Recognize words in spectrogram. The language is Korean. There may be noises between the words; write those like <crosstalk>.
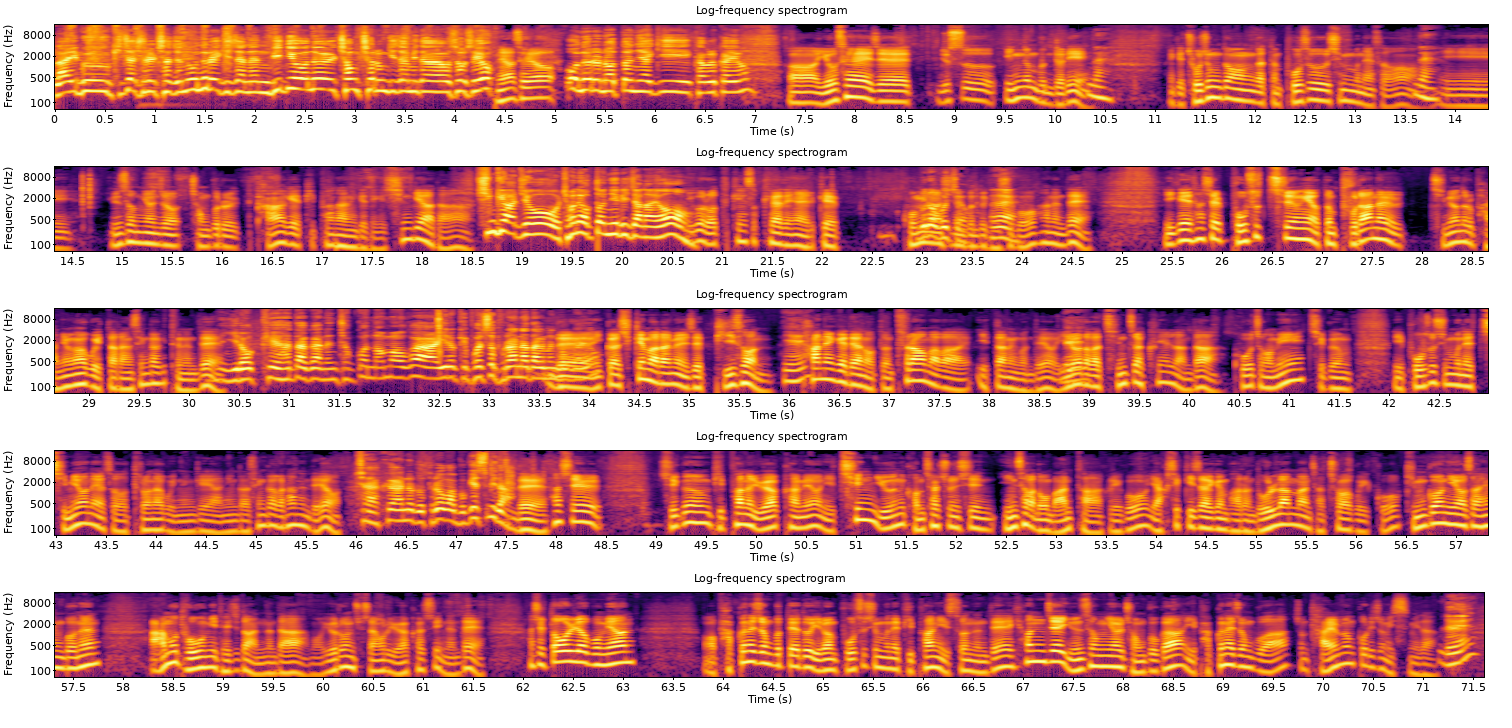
라이브 기자실을 찾은 오늘의 기자는 미디어 오늘 정철웅 기자입니다. 어서 오세요. 안녕하세요. 오늘은 어떤 이야기 가볼까요? 어, 요새 이제 뉴스 읽는 분들이 네. 이렇게 조중동 같은 보수 신문에서 네. 이 윤석열 정부를 강하게 비판하는 게 되게 신기하다. 신기하죠. 전에 없던 일이잖아요. 이걸 어떻게 해석해야 되냐 이렇게 고민하시는. 분도 계시고 네. 하는데 이게 사실 보수층의 어떤 불안을 지면으로 반영하고 있다라는 생각이 드는데 이렇게 하다가는 정권 넘어가 이렇게 벌써 불안하다는 네, 건가요? 그러니까 쉽게 말하면 이제 비선 예? 탄핵에 대한 어떤 트라우마가 있다는 건데요. 네. 이러다가 예? 진짜 큰일 난다. 그 점이 지금 이 보수 신문의 지면에서 드러나고 있는 게 아닌가 생각을 하는데요. 자, 그 안으로 들어가 보겠습니다. 네, 사실 지금 비판을 요약하면 이 친윤 검찰 출신 인사가 너무 많다. 그리고 약식 기자회견 발언 논란만 자초하고 있고 김건희 여사 행보는 아무 도움이 되지도 않는다. 뭐 이런 주장으로 요약할 수 있는데 사실 떠올려 보면 어, 박근혜 정부 때도 이런 보수 신문의 비판이 있었는데 현재 윤석열 정부가 이 박근혜 정부와 좀 닮은 꼴이 좀 있습니다. 네.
